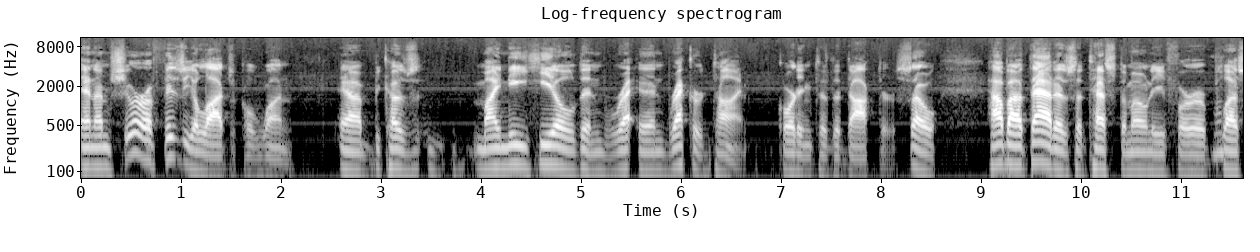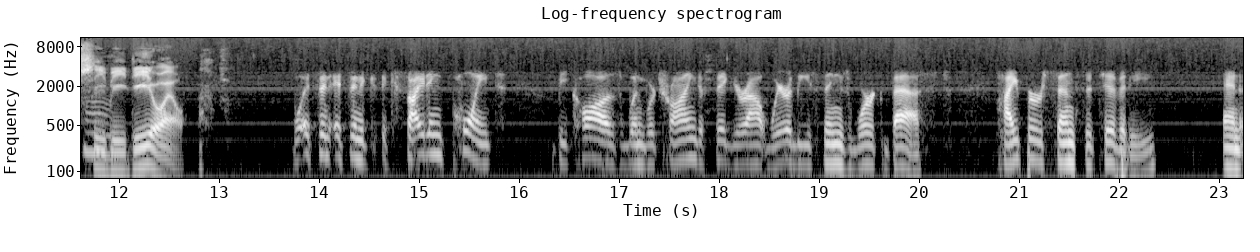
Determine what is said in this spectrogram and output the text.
and I'm sure a physiological one uh, because my knee healed in, re- in record time, according to the doctor. So, how about that as a testimony for Plus mm-hmm. CBD oil? Well, it's an it's an exciting point because when we're trying to figure out where these things work best, hypersensitivity and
